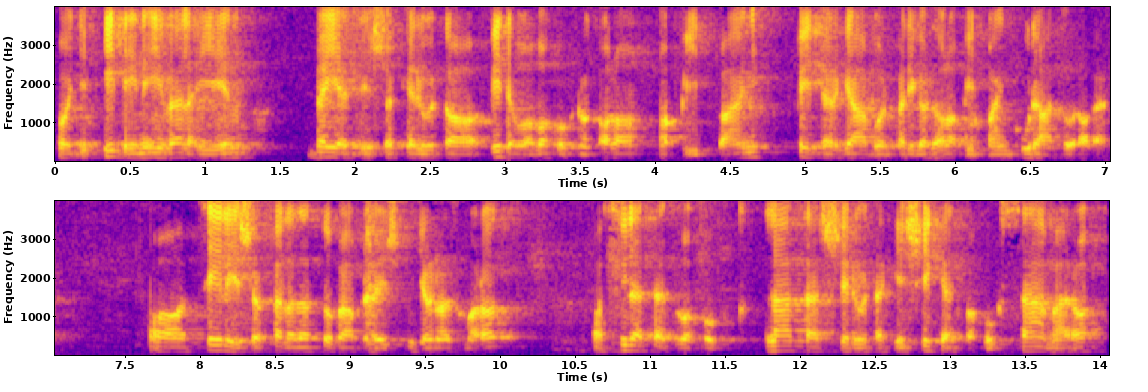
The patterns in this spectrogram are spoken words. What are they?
hogy idén év elején bejegyzésre került a Videó a Vakoknak alapítvány, Péter Gábor pedig az alapítvány kurátora lett a cél és a feladat továbbra is ugyanaz maradt. A született vakok, látássérültek és siket vakok számára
